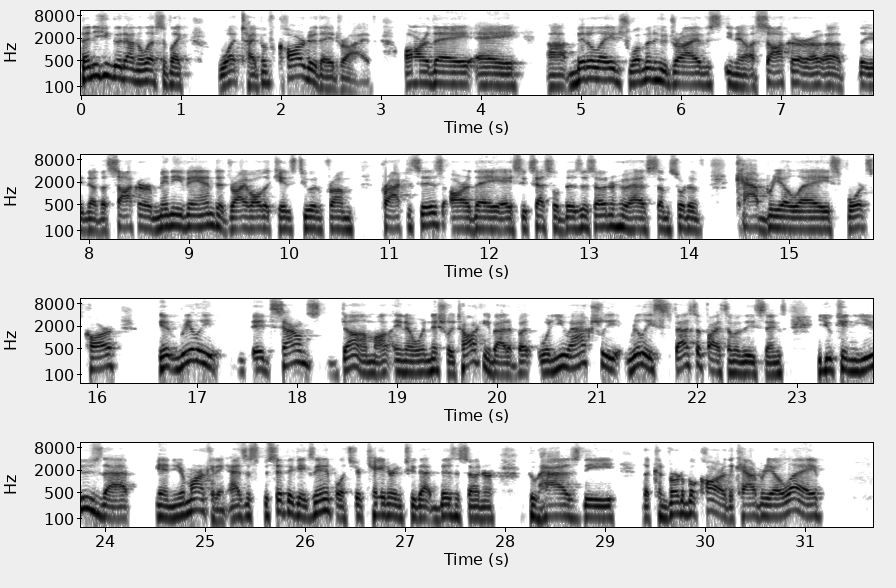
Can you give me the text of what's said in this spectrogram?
Then you can go down the list of like, what type of car do they drive? Are they a uh, middle-aged woman who drives, you know, a soccer, uh, you know, the soccer minivan to drive all the kids to and from practices? Are they a successful business owner who has some sort of cabriolet sports car? It really it sounds dumb, uh, you know, initially talking about it, but when you actually really specify some of these things, you can use that in your marketing. As a specific example, if you're catering to that business owner who has the the convertible car, the cabriolet,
